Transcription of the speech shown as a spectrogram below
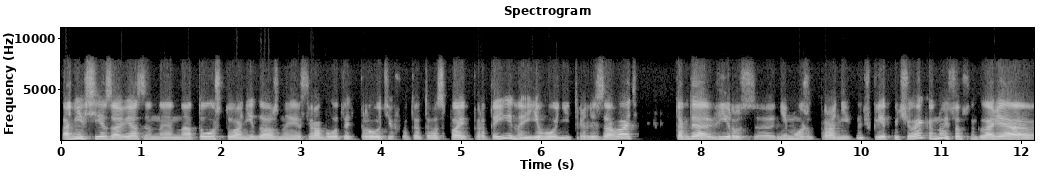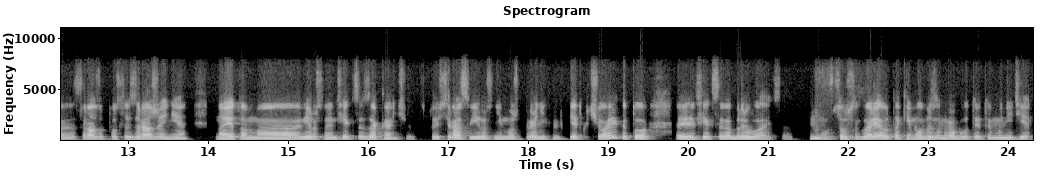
они все завязаны на то, что они должны сработать против вот этого спайк-протеина, его нейтрализовать, тогда вирус э, не может проникнуть в клетку человека, ну и, собственно говоря, сразу после заражения на этом э, вирусная инфекция заканчивается. То есть раз вирус не может проникнуть в клетку человека, то э, инфекция обрывается. Ну, собственно говоря, вот таким образом работает иммунитет.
